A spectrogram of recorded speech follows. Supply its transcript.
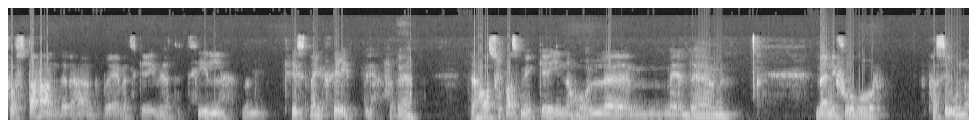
första hand är det här brevet skrivet till den kristna i Filippi. Det, det har så pass mycket innehåll eh, med eh, människor och personer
